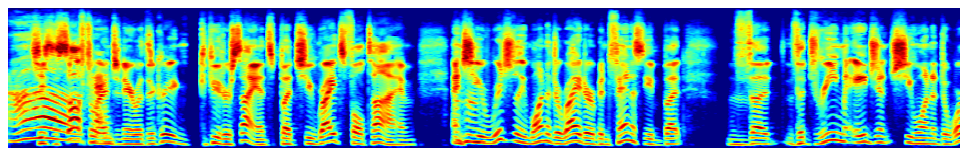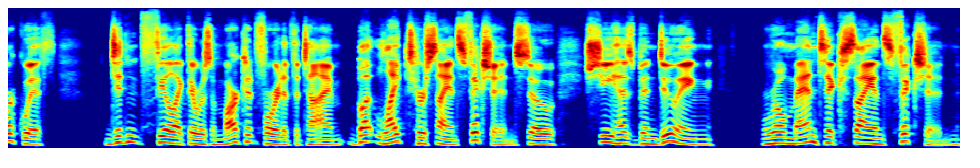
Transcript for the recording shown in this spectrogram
She's a Ah, software okay. engineer with a degree in computer science, but she writes full time. And she Mm-hmm. originally wanted to write urban fantasy, but the the dream agent she wanted to work with didn't feel like there was a market for it at the time, but liked her science fiction. So she has been doing romantic science fiction,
